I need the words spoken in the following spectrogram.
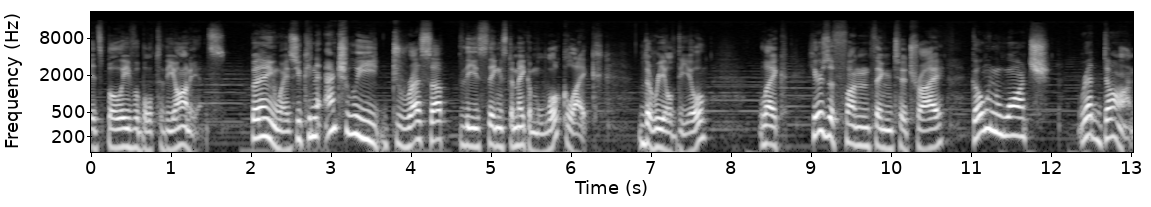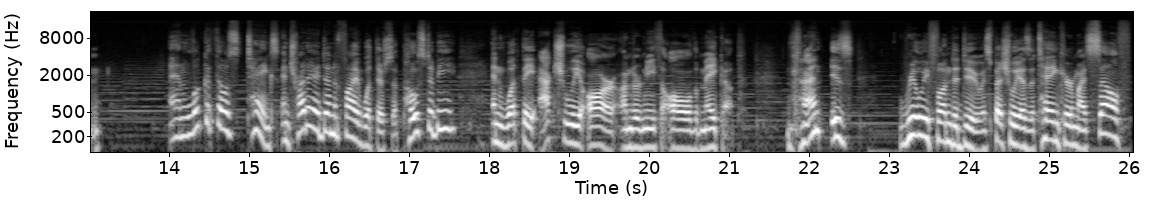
it's believable to the audience. But anyways, you can actually dress up these things to make them look like the real deal. Like, here's a fun thing to try. Go and watch Red Dawn and look at those tanks and try to identify what they're supposed to be and what they actually are underneath all the makeup. That is really fun to do, especially as a tanker myself.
